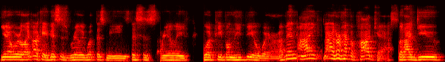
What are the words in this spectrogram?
you know, we're like, okay, this is really what this means. This is really what people need to be aware of. And I, I don't have a podcast, but I do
